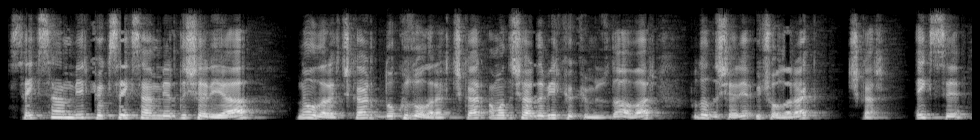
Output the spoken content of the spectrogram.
81 kök 81 dışarıya ne olarak çıkar? 9 olarak çıkar. Ama dışarıda bir kökümüz daha var. Bu da dışarıya 3 olarak çıkar. Eksi.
